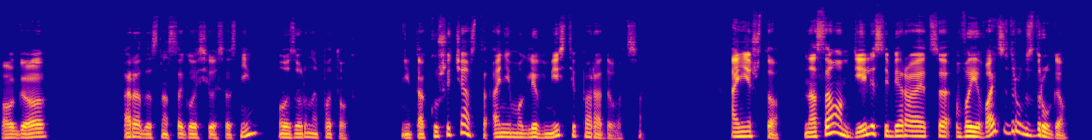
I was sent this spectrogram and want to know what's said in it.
«Ага», — радостно согласился с ним лазурный поток. Не так уж и часто они могли вместе порадоваться. «Они что, на самом деле собираются воевать друг с другом?»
